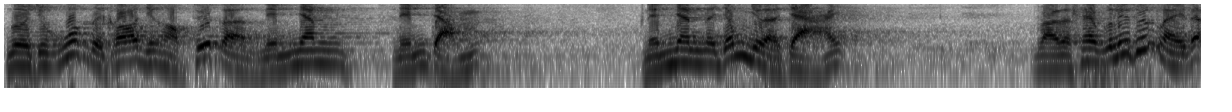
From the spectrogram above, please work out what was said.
người Trung Quốc thì có những học thuyết là niệm nhanh niệm chậm. Niệm nhanh nó giống như là chạy. Và là theo cái lý thuyết này đó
